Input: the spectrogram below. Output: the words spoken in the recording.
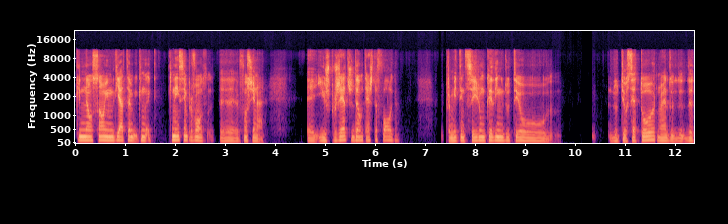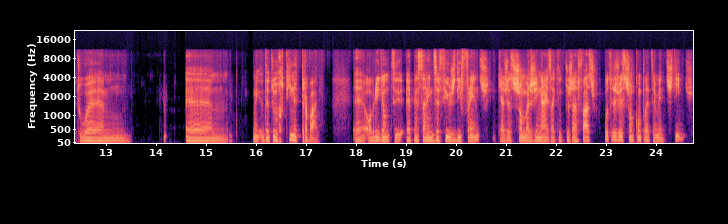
que não são imediatamente. que, que nem sempre vão uh, funcionar. e os projetos dão-te esta folga. permitem-te sair um bocadinho do teu do teu setor, não é? Do, da tua hum, hum, é, da tua rotina de trabalho. Uh, obrigam-te a pensar em desafios diferentes, que às vezes são marginais àquilo que tu já fazes, outras vezes são completamente distintos.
